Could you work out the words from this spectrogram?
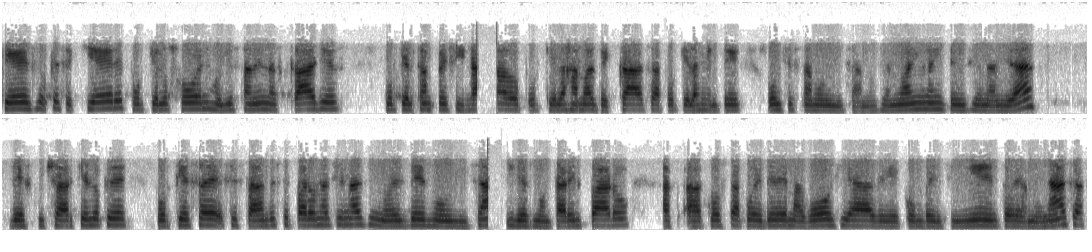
qué es lo que se quiere, por qué los jóvenes hoy están en las calles, por qué el campesinado, por qué las amas de casa, por qué la gente hoy se está movilizando. O sea, no hay una intencionalidad de escuchar qué es lo que por qué se, está dando este paro nacional, sino es desmovilizar y desmontar el paro a, costa pues de demagogia, de convencimiento, de amenaza,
